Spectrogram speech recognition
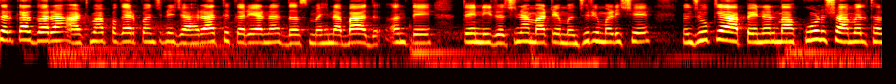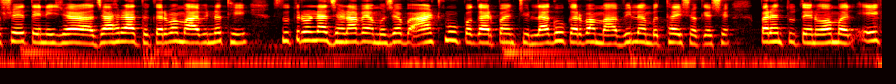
સરકાર દ્વારા આઠમા પગાર પંચની જાહેરાત કર્યાના દસ મહિના બાદ અંતે તેની રચના માટે મંજૂરી મળી છે. જો કે આ પેનલમાં કોણ સામેલ થશે તેની જાહેરાત કરવામાં આવી નથી. સૂત્રોના જણાવ્યા મુજબ આઠમું પગાર પંચ લાગુ કરવામાં વિલંબ થઈ શકે છે, પરંતુ તેનો અમલ એક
